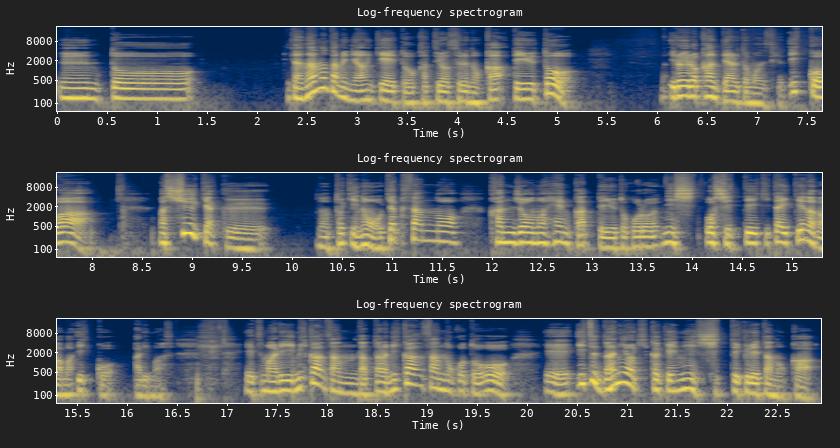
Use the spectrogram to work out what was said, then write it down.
うんと、じゃあ何のためにアンケートを活用するのかっていうと、いろいろ観点あると思うんですけど、一個は、まあ、集客の時のお客さんの感情の変化っていうところにしを知っていきたいっていうのが、ま、一個あります。えつまり、みかんさんだったら、みかんさんのことを、えー、いつ何をきっかけに知ってくれたのか。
